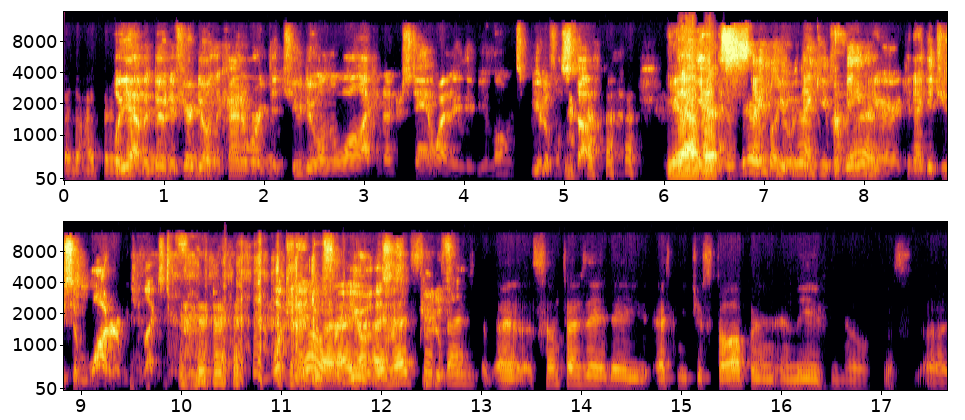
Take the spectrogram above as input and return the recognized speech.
I don't have Well, yeah, but dude, if you're doing the kind of work that you do on the wall, I can understand why they leave you alone. It's beautiful stuff. man. Yeah, yes, but- thank you, thank you for being Yeah. here. Can I get you some water? Would you like some food? What can I do for you? I, This is had beautiful. sometimes, uh, sometimes they, they ask me to stop and, and leave, you know, 'cause, uh,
